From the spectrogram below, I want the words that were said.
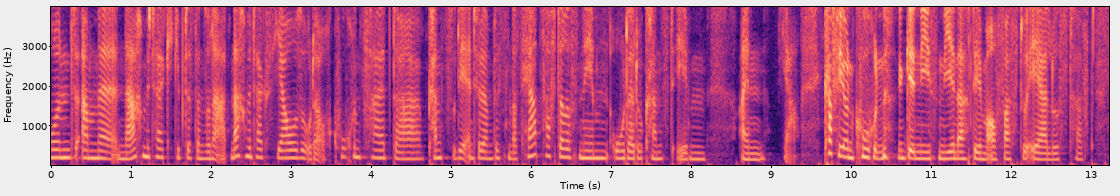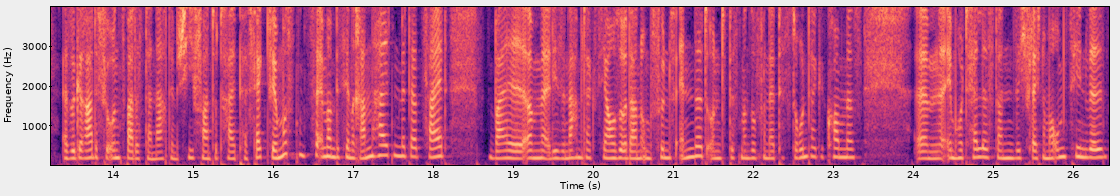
Und am äh, Nachmittag gibt es dann so eine Art Nachmittagsjause oder auch Kuchenzeit. Da kannst du dir entweder ein bisschen was Herzhafteres nehmen oder du kannst eben einen ja, Kaffee und Kuchen genießen, je nachdem, auf was du eher Lust hast. Also gerade für uns war das dann nach dem Skifahren total perfekt. Wir mussten zwar immer ein bisschen ranhalten mit der Zeit, weil ähm, diese Nachmittagsjause dann um fünf endet und bis man so von der Piste runtergekommen ist, ähm, im Hotel ist, dann sich vielleicht nochmal umziehen will,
